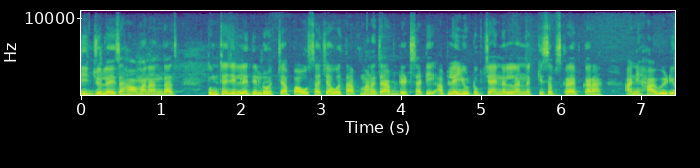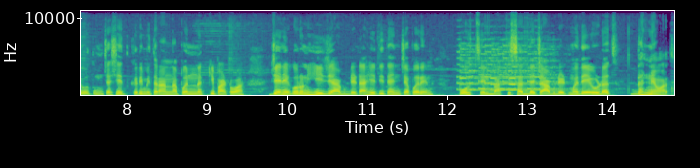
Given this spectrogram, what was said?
तीस जुलैचा हवामान अंदाज. तुमच्या जिल्ह्यातील रोजच्या पावसाच्या व तापमानाच्या अपडेटसाठी आपल्या यूट्यूब चॅनलला नक्की सबस्क्राईब करा आणि हा व्हिडिओ तुमच्या शेतकरी मित्रांना पण नक्की पाठवा. जेणेकरून ही जी अपडेट आहे ती त्यांच्यापर्यंत पोहोचेल. बाकी सध्याच्या अपडेटमध्ये एवढंच. धन्यवाद.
